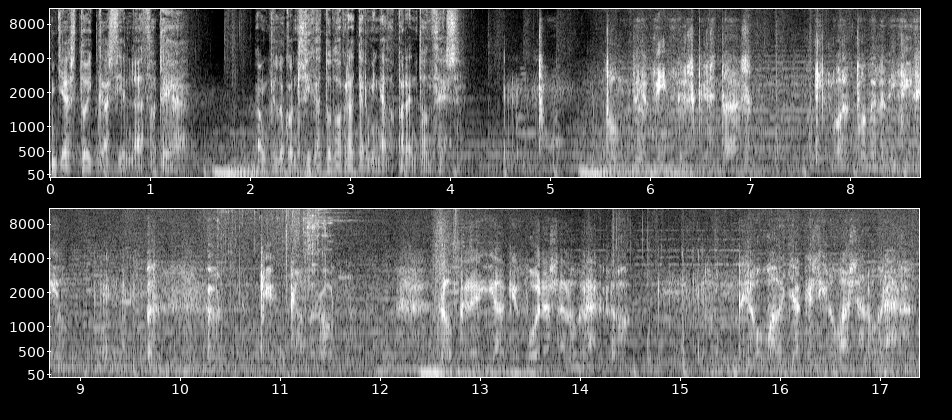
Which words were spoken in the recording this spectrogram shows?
ya estoy casi en la azotea. Aunque lo consiga, todo habrá terminado para entonces. ¿Tú dónde dices que estás? ¿En lo alto del edificio? ¡Qué cabrón! No que fueras a lograrlo. Pero vaya que sí lo vas a lograr.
